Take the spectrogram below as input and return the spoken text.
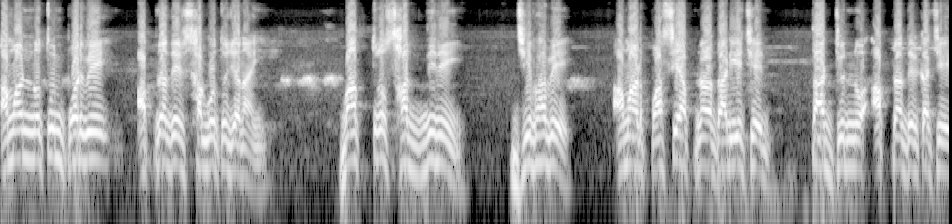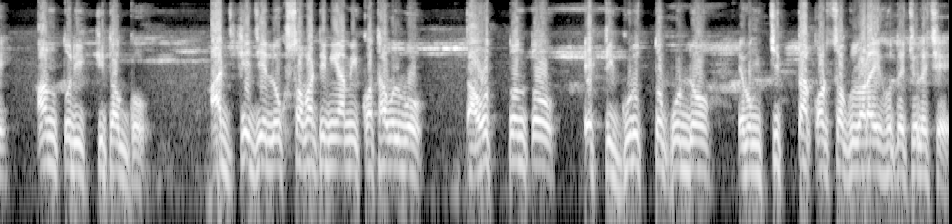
আমার নতুন পর্বে আপনাদের স্বাগত জানাই। মাত্র সাত দিনেই যেভাবে আমার পাশে আপনারা দাঁড়িয়েছেন, তার জন্য আপনাদের কাছে আন্তরিক কৃতজ্ঞ। আজকে যে লোকসভাটি নিয়ে আমি কথা বলব, তা অত্যন্ত একটি গুরুত্বপূর্ণ এবং চিত্তাকর্ষক লড়াই হতে চলেছে।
